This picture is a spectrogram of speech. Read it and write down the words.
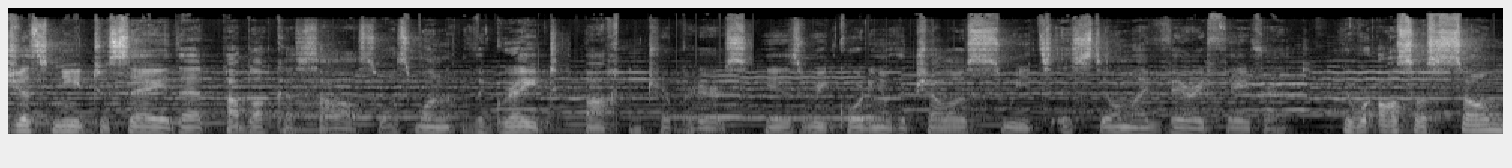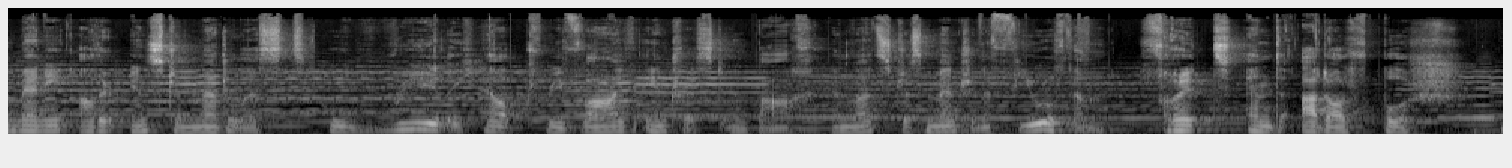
Just need to say that Pablo Casals was one of the great Bach interpreters. His recording of the cello suites is still my very favorite. There were also so many other instrumentalists who really helped revive interest in Bach, and let's just mention a few of them Fritz and Adolf Busch,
